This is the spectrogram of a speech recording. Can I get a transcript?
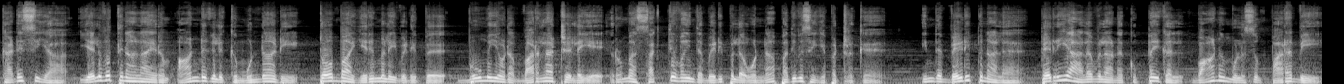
கடைசியா எழுபத்தி நாலாயிரம் ஆண்டுகளுக்கு முன்னாடி டோபா எரிமலை வெடிப்பு பூமியோட வரலாற்றிலேயே ரொம்ப சக்தி வாய்ந்த வெடிப்புல ஒன்னா பதிவு செய்யப்பட்டிருக்கு. இந்த வெடிப்புனால பெரிய அளவிலான குப்பைகள் வானம் முழுசும் பரவி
